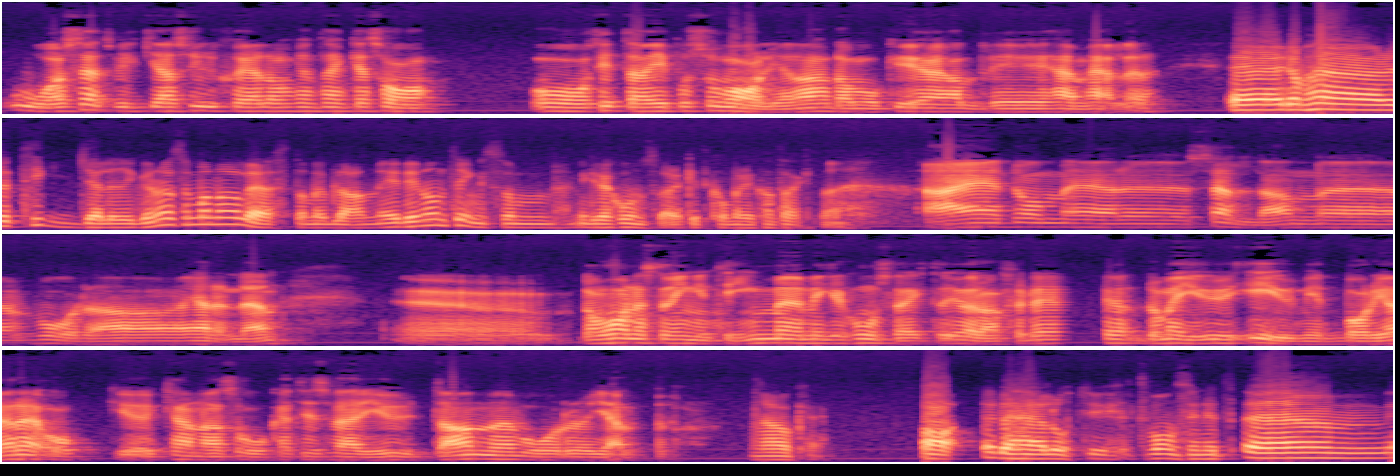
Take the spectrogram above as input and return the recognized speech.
oavsett vilka asylskäl de kan tänkas ha. Och tittar vi på somalierna, de åker ju aldrig hem heller. Eh, De här tiggarligorna som man har läst om ibland, är det någonting som Migrationsverket kommer i kontakt med? Nej, de är eh, sällan eh, våra ärenden. De har nästan ingenting med Migrationsverket att göra för de är ju EU-medborgare och kan alltså åka till Sverige utan vår hjälp. Ja, okej. Ja, det här låter ju helt vansinnigt. Ehm,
